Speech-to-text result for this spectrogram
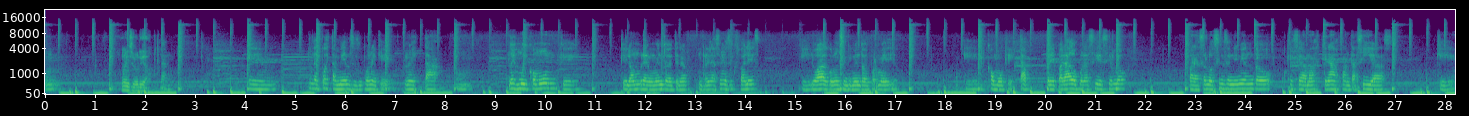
un, una inseguridad. Claro. Em, después también se supone que no está. Mm, no es muy común que, el hombre al momento de tener relaciones sexuales eh, lo haga con un sentimiento de por medio. Eh, como que está preparado, por así decirlo, para hacerlo sin sentimiento, que sea más que nada fantasías, que,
